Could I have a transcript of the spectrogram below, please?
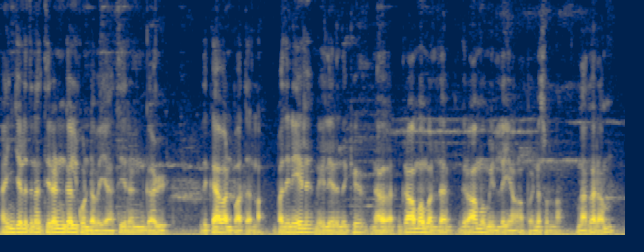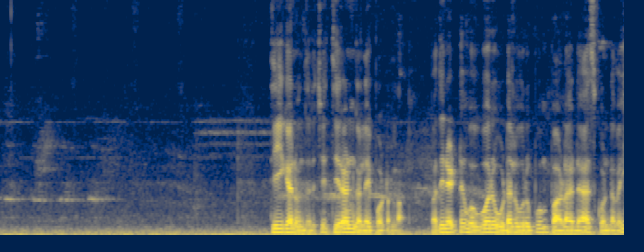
ஐஞ்செழுத்துனா திறன்கள் கொண்டவையா? திறன்கள். இது கேவான்னு பார்த்துடலாம் பதினேழு மேலிருந்து கீழ். நக கிராமம் அல்ல கிராமம் இல்லையா? அப்போ என்ன சொல்லலாம்? நகரம். தீகன் வந்துருச்சு. திறன்களை போட்டுடலாம் பதினெட்டு ஒவ்வொரு உடல் உறுப்பும் பல டேஸ் கொண்டவை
